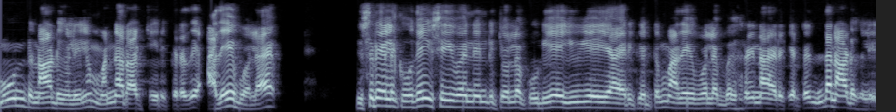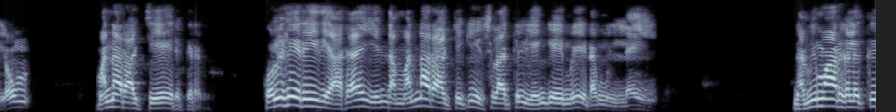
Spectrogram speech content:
மூன்று நாடுகளிலும் மன்னராட்சி இருக்கிறது. அதே போல இஸ்ரேலுக்கு உதவி செய்வேன் என்று சொல்லக்கூடிய யுஏஆ இருக்கட்டும் அதே போல பஹ்ரைனா இருக்கட்டும் இந்த நாடுகளிலும் மன்னராட்சியே இருக்கிறது. கொள்கை ரீதியாக இந்த மன்னராட்சிக்கு இஸ்லாத்தில் எங்கேயுமே இடம் இல்லை நபிமார்களுக்கு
